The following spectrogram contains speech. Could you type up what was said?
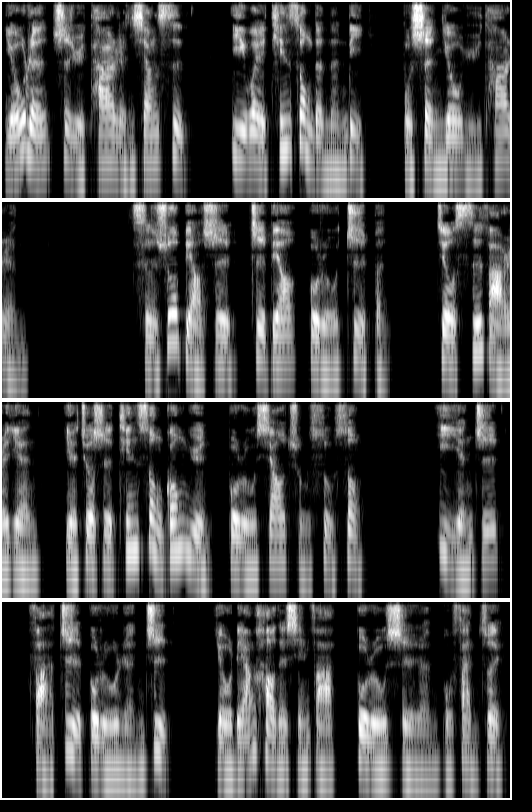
由人是与他人相似，意味听讼的能力不甚优于他人。此说表示治标不如治本。就司法而言，也就是听讼公允不如消除诉讼。一言之，法治不如人治，有良好的刑罚不如使人不犯罪。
